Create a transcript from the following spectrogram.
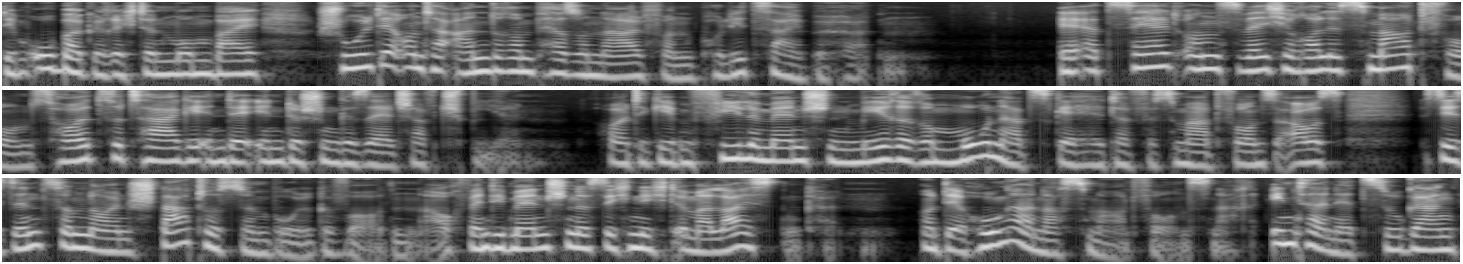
dem Obergericht in Mumbai, schult er unter anderem Personal von Polizeibehörden. Er erzählt uns, welche Rolle Smartphones heutzutage in der indischen Gesellschaft spielen. Heute geben viele Menschen mehrere Monatsgehälter für Smartphones aus. Sie sind zum neuen Statussymbol geworden, auch wenn die Menschen es sich nicht immer leisten können. Und der Hunger nach Smartphones, nach Internetzugang,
